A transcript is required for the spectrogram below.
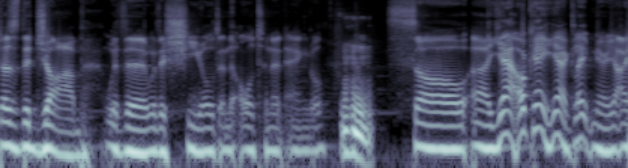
does the job with the with a shield and the alternate angle. Mhm. So uh, yeah, okay, yeah, Gleipnir. I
